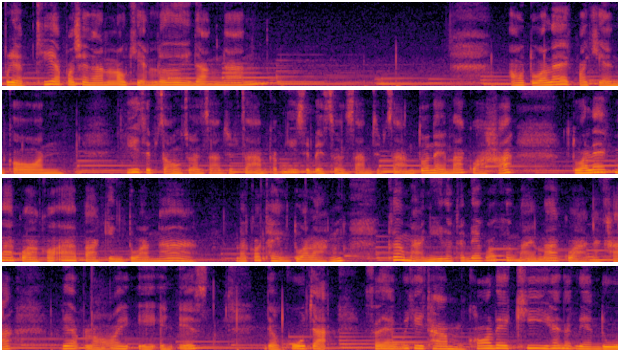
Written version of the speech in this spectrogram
เปรียบเทียบเพราะฉะนั้นเราเขียนเลยดังนั้น เอาตัวแรกมาเขียนก่อน 22 ส่วน 33 กับ 21 ส่วน 33 ตัวไหนมากกว่าคะ ตัวแรกมากกว่าก็อ้าปากกินตัวหน้า แล้วก็แทงตัวหลัง เครื่องหมายนี้เราจะเรียกว่าเครื่องหมายมากกว่านะคะ เรียบร้อย ANS เดี๋ยวครูจะแสดงวิธีทำข้อเลขคี่ให้นักเรียนดู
